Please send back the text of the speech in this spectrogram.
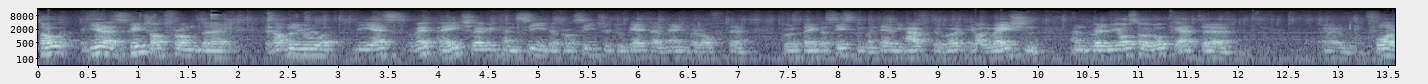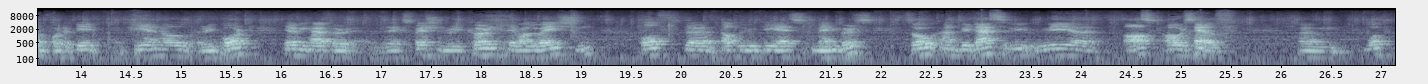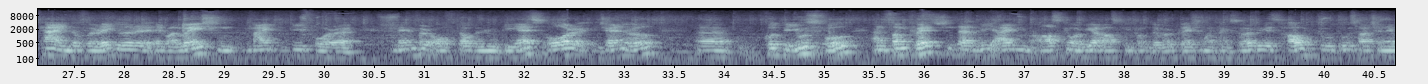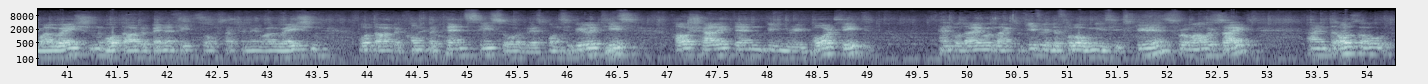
So here a screenshot from the WDS webpage where we can see the procedure to get a member of the World Data System. And there we have the word evaluation. And when we also look at the um, form for the biennial report there we have a, the expression recurrent evaluation of the WDS members. So and with that we, we uh, ask ourselves um, what kind of a regular evaluation might be for a member of WDS or in general uh, could be useful. And some questions that we I'm asking or we are asking from the World Glacier Monitoring Service is how to do such an evaluation, what are the benefits of such an evaluation, what are the competencies or responsibilities, how shall it then be reported, and what I would like to give you in the following is experience from our side, and also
